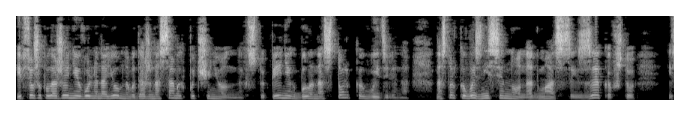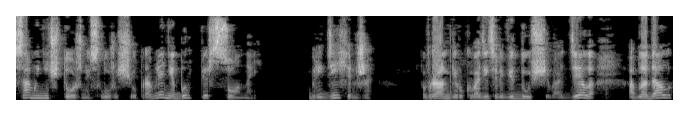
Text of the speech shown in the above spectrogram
И все же положение вольнонаемного даже на самых подчиненных ступенях было настолько выделено, настолько вознесено над массой зэков, что и самый ничтожный служащий управления был персоной. Бредихин же, в ранге руководителя ведущего отдела, обладал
